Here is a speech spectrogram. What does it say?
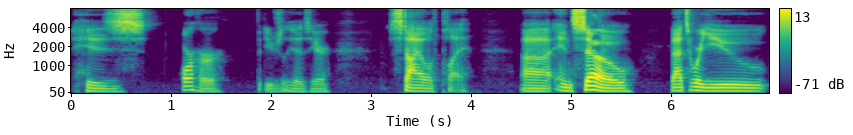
his or her, but usually his here style of play, uh, and so that's where you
